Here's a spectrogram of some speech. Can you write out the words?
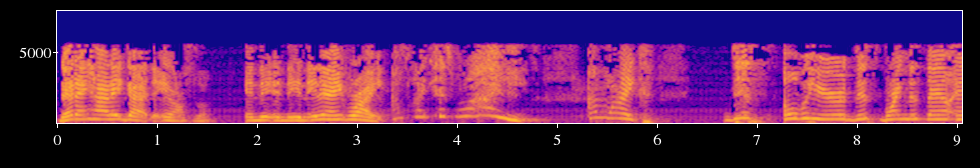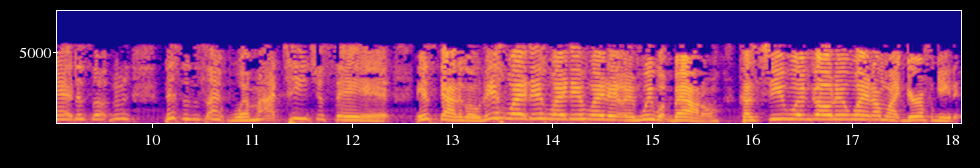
that ain't how they got the answer. And, it, and, and it ain't right. I was like, it's right. I'm like, this over here, this bring this down, add this up. This is the same. Well, my teacher said it's got to go this way, this way, this way, that, and we would battle because she wouldn't go this way. And I'm like, girl, forget it.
